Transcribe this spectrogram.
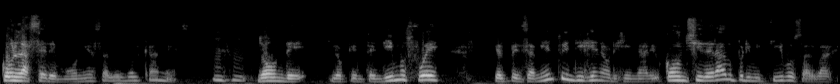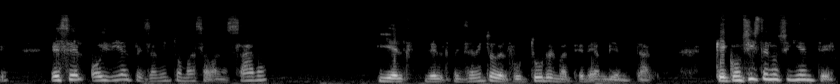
con las ceremonias a los volcanes, donde lo que entendimos fue el pensamiento indígena originario, considerado primitivo, salvaje, es el hoy día el pensamiento más avanzado y el del pensamiento del futuro en materia ambiental, que consiste en lo siguiente,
